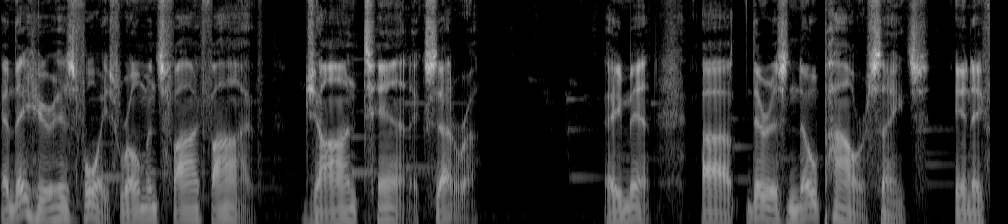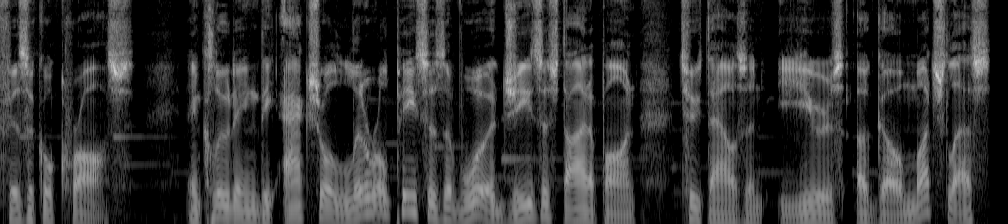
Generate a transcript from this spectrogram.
and they hear his voice. Romans 5 5, John 10, etc. Amen. Uh, there is no power, saints, in a physical cross. including the actual literal pieces of wood Jesus died upon 2,000 years ago, much less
